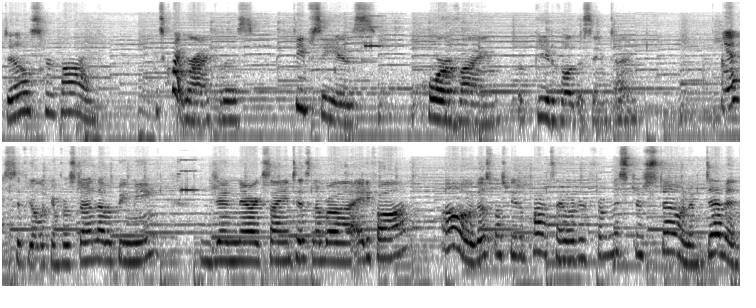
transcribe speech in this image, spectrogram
still survive. It's quite miraculous. Deep sea is horrifying, but beautiful at the same time. Yes, if you're looking for stone, that would be me. Generic scientist number 85. Oh, those must be the parts I ordered from Mr. Stone of Devon.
